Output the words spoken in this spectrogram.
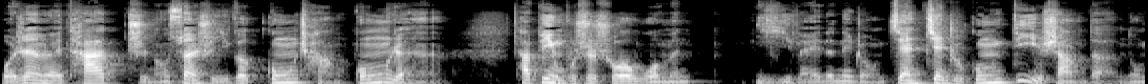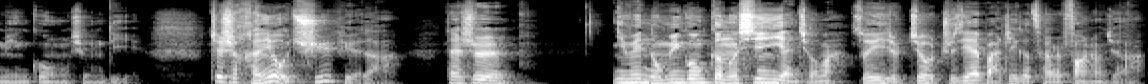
我认为他只能算是一个工厂工人，他并不是说我们以为的那种建建筑工地上的农民工兄弟，这是很有区别的。但是因为农民工更能吸引眼球嘛，所以就就直接把这个词儿放上去了。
